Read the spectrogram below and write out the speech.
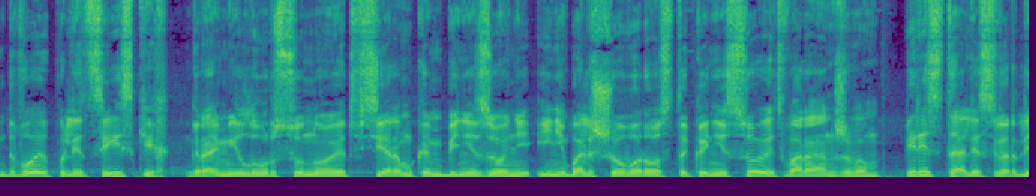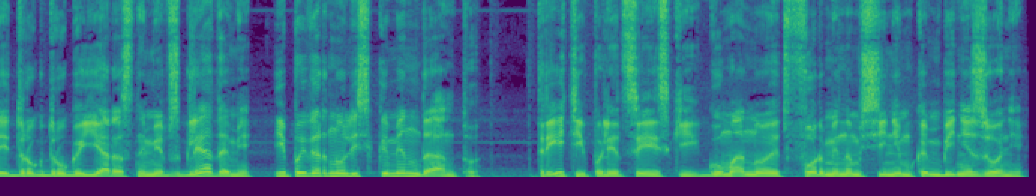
Двое полицейских, громила Урсуноид в сером комбинезоне и небольшого роста конисоид в оранжевом, перестали сверлить друг друга яростными взглядами и повернулись к коменданту. Третий полицейский, гуманоид в форменном синем комбинезоне,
